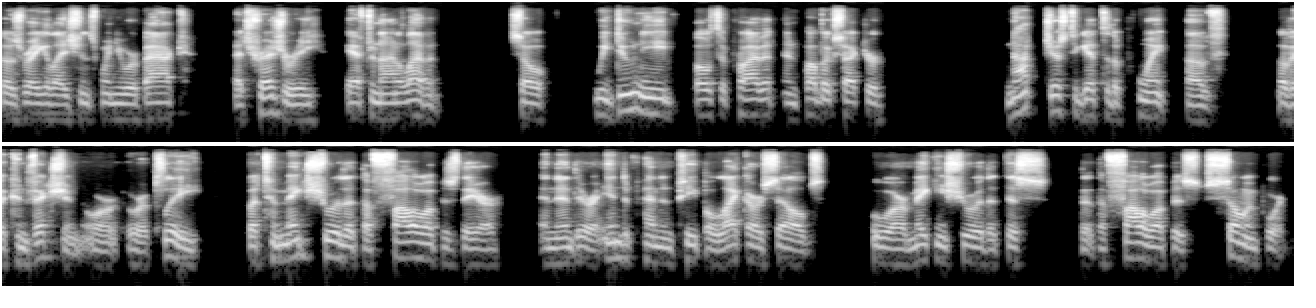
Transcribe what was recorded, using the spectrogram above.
those regulations when you were back at Treasury after 9 11. So we do need both the private and public sector not just to get to the point of of a conviction or or a plea, but to make sure that the follow up is there, and then there are independent people like ourselves who are making sure that this that the follow up is so important.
